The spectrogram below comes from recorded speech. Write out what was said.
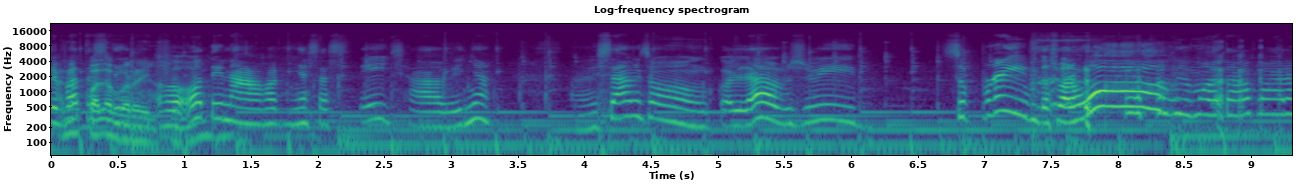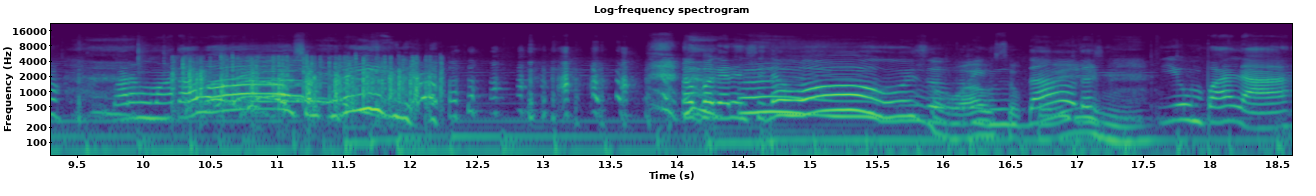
di ba? Anong collaboration? Oo, tinakot niya sa stage. Sabi niya, Samsung collabs with Supreme. Tapos parang, wow! Yung mga tao parang, parang mga tao, wow! Supreme! Kapag ganun sila, wow! Supreme, wow, daw. Tapos, Supreme. yung pala,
